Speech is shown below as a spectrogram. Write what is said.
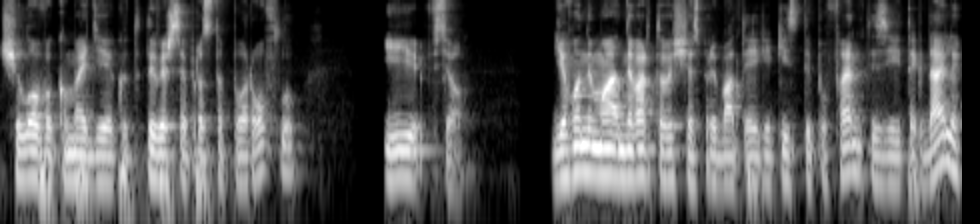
чілова комедія, яку ти дивишся просто по рофлу, і все. Його нема, не варто ще сприймати як якийсь типу фентезі і так далі.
